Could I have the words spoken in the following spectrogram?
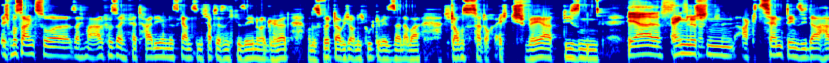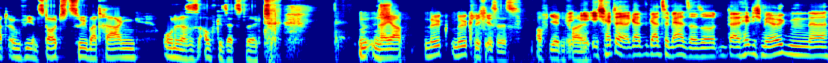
ich muss sagen, zur, sag ich mal, Anführungszeichen Verteidigung des Ganzen, ich habe es jetzt nicht gesehen oder gehört und es wird, glaube ich, auch nicht gut gewesen sein, aber ich glaube, es ist halt auch echt schwer, diesen ja, das, englischen das Akzent, den sie da hat, irgendwie ins Deutsche zu übertragen ohne dass es aufgesetzt wirkt. Naja, mög möglich ist es, auf jeden Fall. Ich, ich hätte ganz, ganz, im Ernst, also da hätte ich mir irgendeinen, äh,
